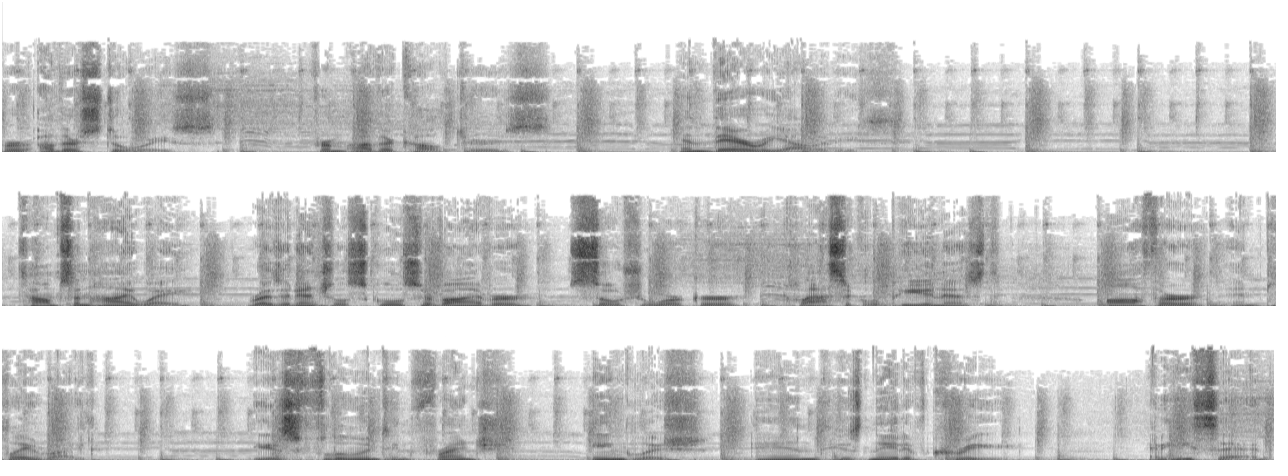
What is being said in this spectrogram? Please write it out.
for other stories from other cultures and their realities. Tomson Highway residential school survivor, social worker, classical pianist, author, and playwright. He is fluent in French, English, and his native Cree. And he said,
